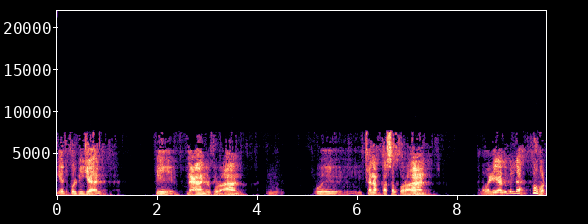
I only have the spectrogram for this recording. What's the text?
يدخل بجهل في معاني القرآن ويتنقص القرآن. والعياذ بالله كفر.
